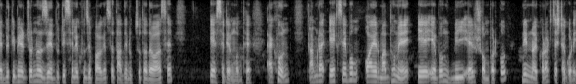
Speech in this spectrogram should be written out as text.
এই দুটি মেয়ের জন্য যে দুটি ছেলে খুঁজে পাওয়া গেছে তাদের উচ্চতা দেওয়া আছে। এ সেটের মধ্যে। এখন আমরা এক্স এবং ওয়াই এর মাধ্যমে এ এবং বি এর সম্পর্ক নির্ণয় করার চেষ্টা করি।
